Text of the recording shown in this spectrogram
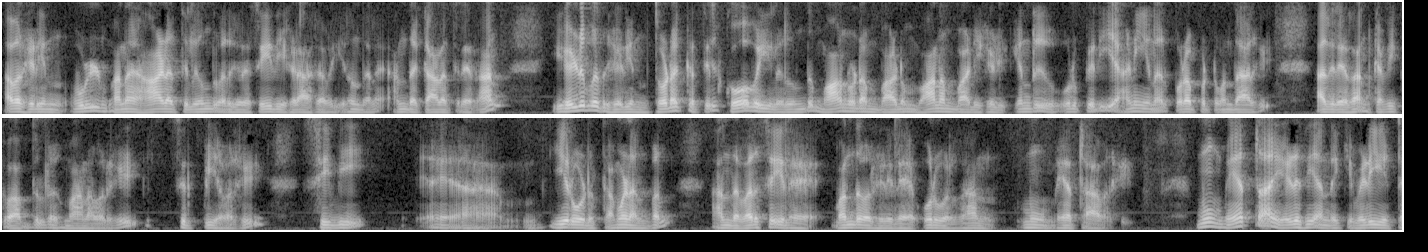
அவர்களின் உள் மன ஆழத்திலிருந்து வருகிற செய்திகளாக அவை இருந்தன. அந்த காலத்திலே தான் எழுபதுகளின் தொடக்கத்தில் கோவையிலிருந்து மானுடம் பாடும் வானம்பாடிகள் என்று ஒரு பெரிய அணியினர் புறப்பட்டு வந்தார்கள். அதிலே தான் கவிக்கோ அப்துல் ரஹ்மான் அவர்கள் சிற்பி அவர்கள் சிவி ஈரோடு தமிழன்பன் அந்த வரிசையில் வந்தவர்களிலே ஒருவர் தான் மு. மேத்தா அவர்கள். மு. மேத்தா எழுதி அன்றைக்கு வெளியிட்ட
